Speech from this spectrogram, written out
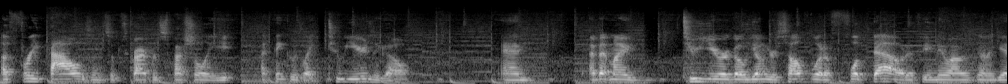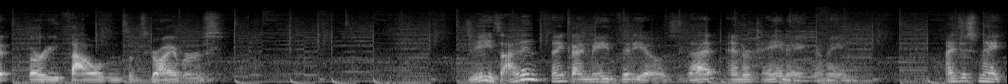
a 3,000 subscribers special, I think it was like two years ago. And I bet my two year ago younger self would have flipped out if he knew I was to get 30,000 subscribers. Jeez, I didn't think I made videos that entertaining. I mean, I just make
